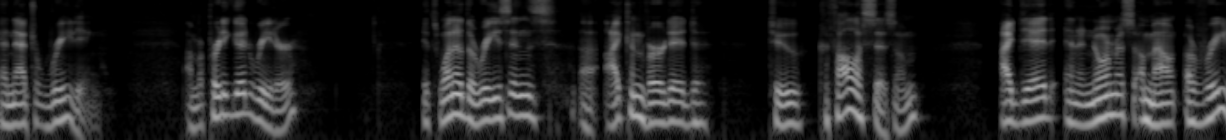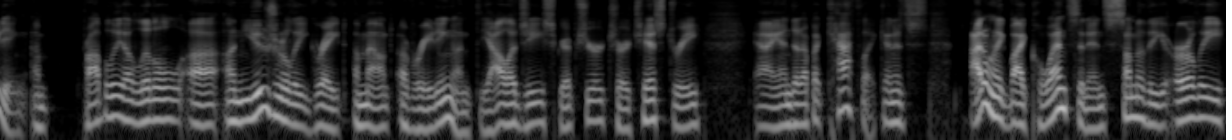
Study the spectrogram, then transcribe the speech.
and that's reading. I'm a pretty good reader. It's one of the reasons uh, I converted to Catholicism. I did an enormous amount of reading, um, probably a little uh, unusually great amount of reading on theology, scripture, church history. I ended up a Catholic, and it's I don't think by coincidence, some of the early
